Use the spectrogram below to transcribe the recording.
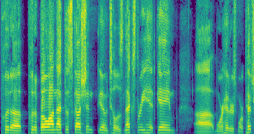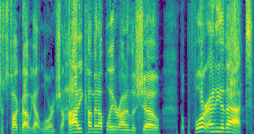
put a put a bow on that discussion. You know, until his next three hit game. Uh, more hitters, more pitchers to talk about. We got Lauren Shehadi coming up later on in the show. But before any of that,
